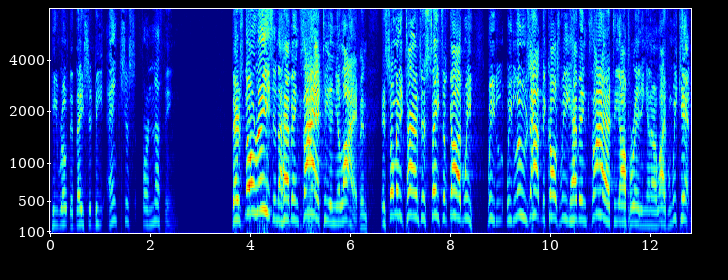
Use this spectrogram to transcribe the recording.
he wrote that they should be anxious for nothing. There's no reason to have anxiety in your life. And, and so many times as saints of God, we, we, we lose out because we have anxiety operating in our life and we can't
